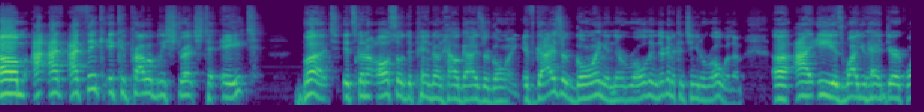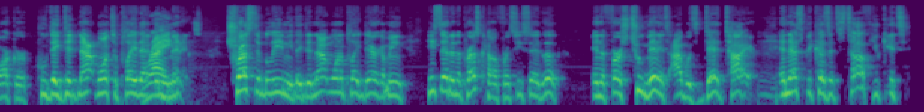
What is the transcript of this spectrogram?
Um, I, I, I think it could probably stretch to eight but it's going to also depend on how guys are going. If guys are going and they're rolling, they're going to continue to roll with them. Uh, I.e., is why you had Derrick Walker, who they did not want to play that right. many minutes. Trust and believe me, they did not want to play Derrick. I mean, he said in the press conference, he said, "Look, in the first two minutes, I was dead tired, mm-hmm. and that's because it's tough. You, it's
